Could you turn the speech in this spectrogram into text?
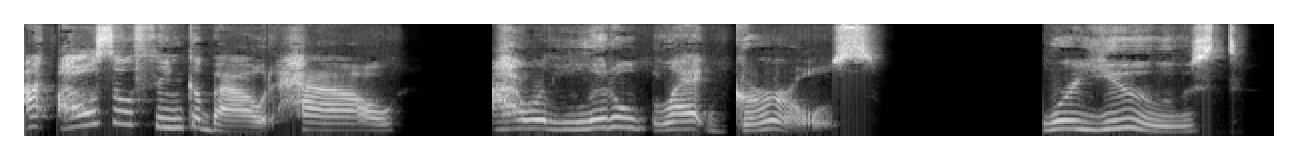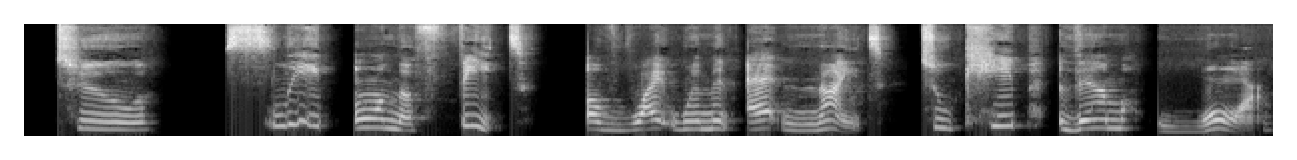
I also think about how our little black girls were used to sleep on the feet of white women at night to keep them warm.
